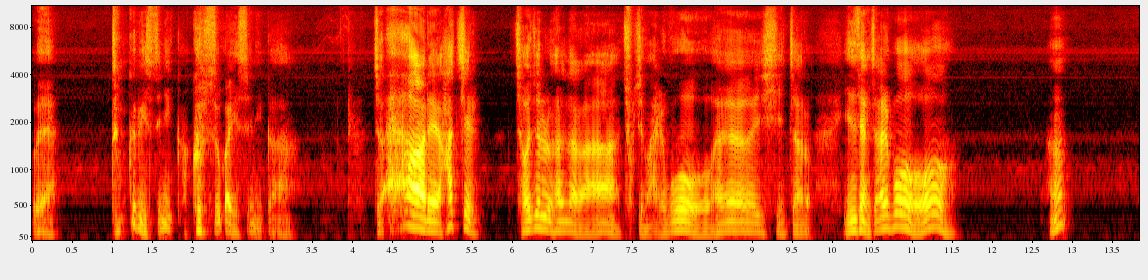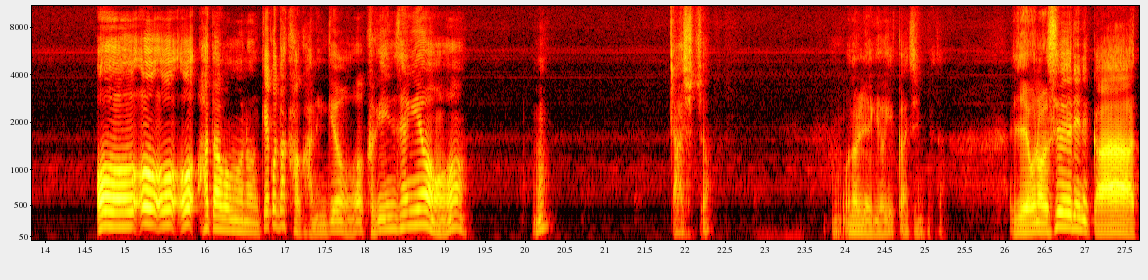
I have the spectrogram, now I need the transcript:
왜? 등급이 있으니까 급수가 있으니까 저 아래 핫질 저질로 살다가 죽지 말고 에이 진짜로 인생 짧어 어? 어, 어, 어, 어, 하다 보면은 깨꼬닥하고 가는겨. 그게 인생이요. 응? 아셨죠? 오늘 얘기 여기까지입니다. 이제 오늘 수요일이니까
